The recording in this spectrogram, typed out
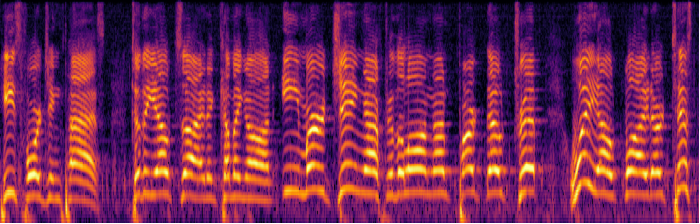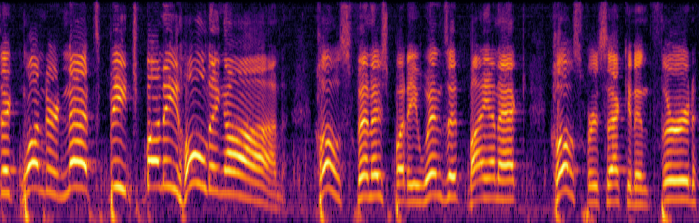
He's forging past to the outside and coming on. Emerging after the long unparked out trip. Way out wide, artistic wonder. Nats Beach Bunny holding on. Close finish, but he wins it by a neck. Close for second and third.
